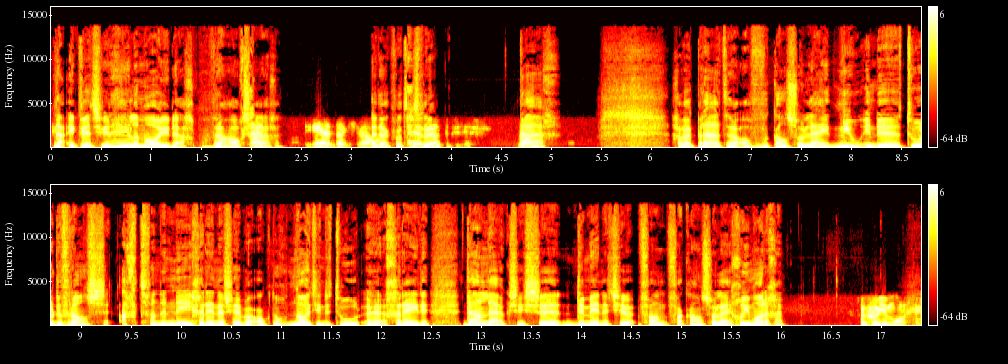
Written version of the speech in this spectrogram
nou, ik wens u een hele mooie dag, mevrouw Hoogschagen. Ja, ja dankjewel. En dank voor het gesprek. Dag. Gaan wij praten over Vacances Soleil. Nieuw in de Tour de France. Acht van de negen renners hebben ook nog nooit in de Tour gereden. Daan Luiks is de manager van Vacances Soleil. Goedemorgen. Goedemorgen.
